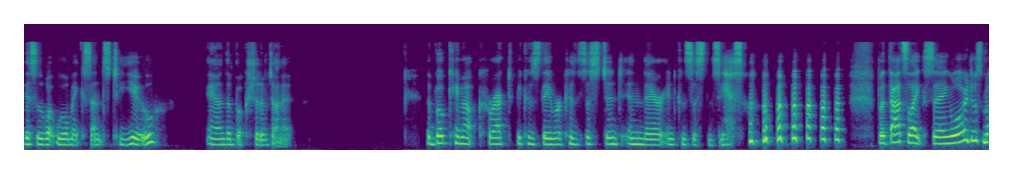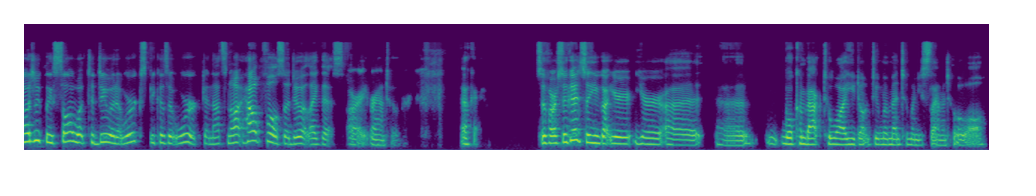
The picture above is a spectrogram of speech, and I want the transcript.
This is what will make sense to you, and the book should have done it. The book came out correct because they were consistent in their inconsistencies. but that's like saying, well, I just magically saw what to do and it works because it worked. And that's not helpful. So do it like this. All right, round over. Okay so far so good so you've got your your uh, uh we'll come back to why you don't do momentum when you slam into a wall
